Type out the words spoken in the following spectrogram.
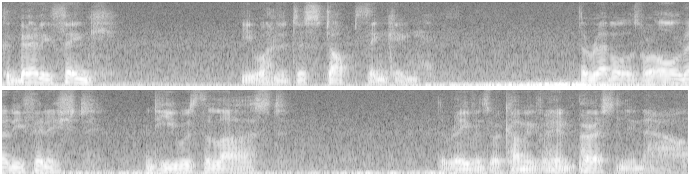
Could barely think. He wanted to stop thinking. The rebels were already finished, and he was the last. The Ravens were coming for him personally now,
